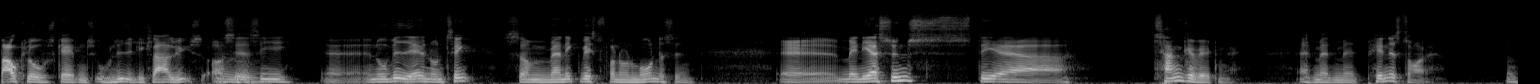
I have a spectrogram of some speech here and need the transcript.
bagklogskabens ulidelige klare lys, og mm. så at sige, øh, nu ved jeg nogle ting, som man ikke vidste for nogle måneder siden. Øh, men jeg synes, det er tankevækkende, at man med et pindestrøg mm.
